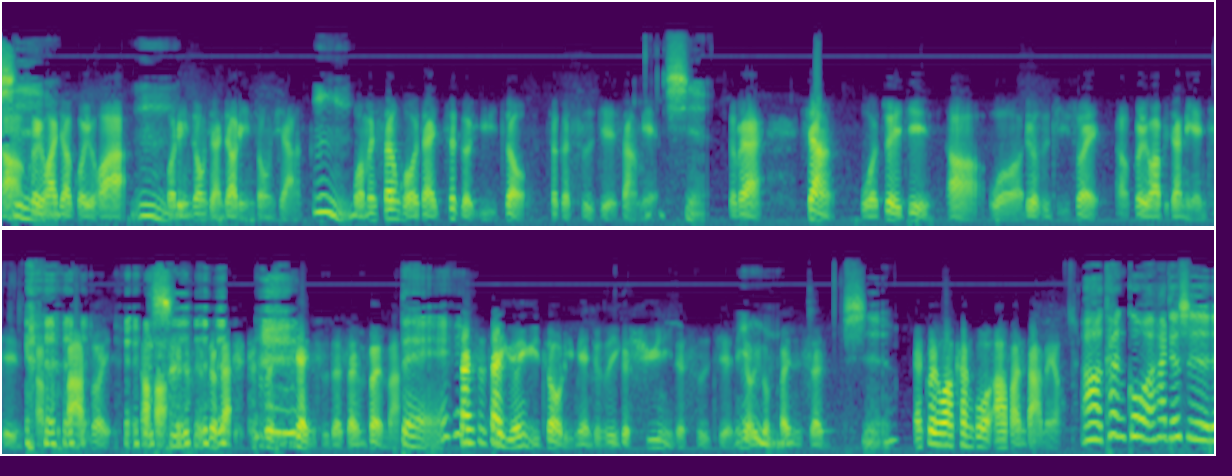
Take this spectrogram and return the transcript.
啊，桂花叫桂花，嗯，我林中祥叫林中祥，嗯，我们生活在这个宇宙。这个世界上面是对不对？像我最近啊，我六十几岁啊，桂花比较年轻啊，十八 岁啊，对不对？这是现实的身份嘛。对。但是在元宇宙里面，就是一个虚拟的世界，你有一个分身。是。哎，桂花看过《阿凡达》没有？啊，看过。它就是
